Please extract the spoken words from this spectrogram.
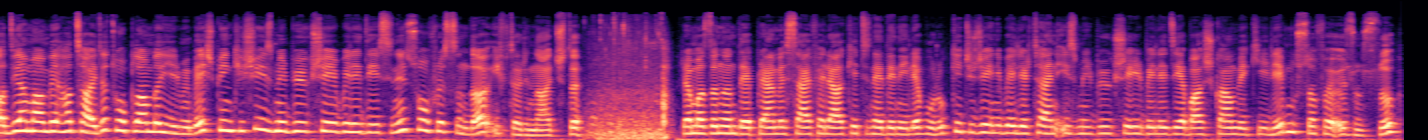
Adıyaman ve Hatay'da toplamda 25 bin kişi İzmir Büyükşehir Belediyesi'nin sofrasında iftarını açtı. Ramazan'ın deprem ve sel felaketi nedeniyle buruk geçeceğini belirten İzmir Büyükşehir Belediye Başkan Vekili Mustafa Özuslu,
